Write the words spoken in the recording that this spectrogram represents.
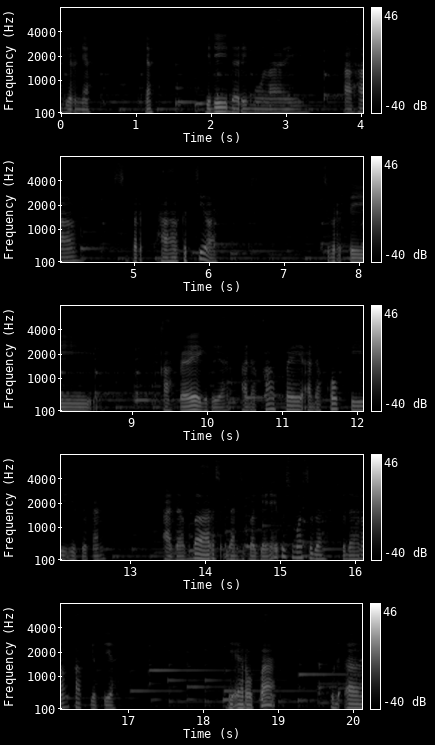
akhirnya. Ya. Jadi dari mulai hal-hal seperti hal-hal kecil lah. Seperti kafe gitu ya. Ada kafe ada kopi gitu kan. Ada bar dan sebagainya. Itu semua sudah sudah lengkap gitu ya. Di Eropa udah uh,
